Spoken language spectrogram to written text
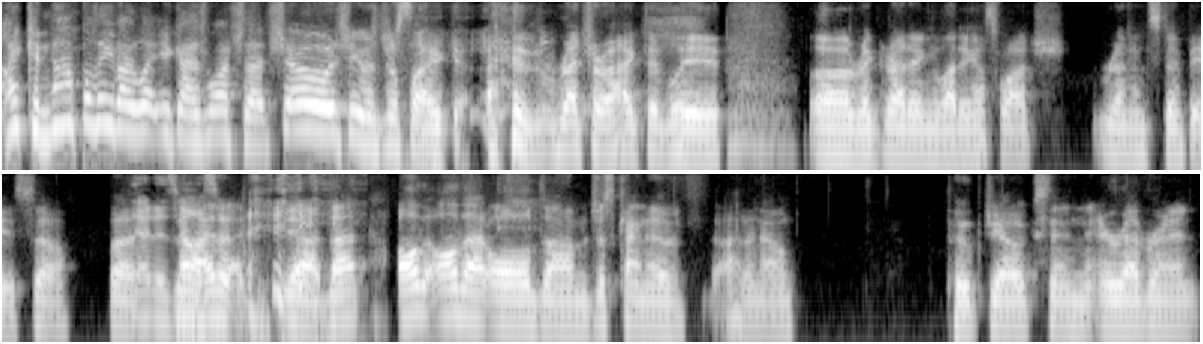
I cannot believe I let you guys watch that show. She was just like retroactively uh, regretting letting us watch Ren and Stimpy. So, but That is no, I awesome. don't- yeah, that all all that old, um, just kind of I don't know, poop jokes and irreverent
